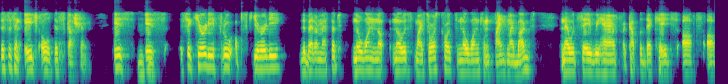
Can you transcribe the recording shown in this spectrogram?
this is an age-old discussion. Is mm-hmm. is security through obscurity the better method? No one no, knows my source code, so no one can find my bugs. And I would say we have a couple of decades of, of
